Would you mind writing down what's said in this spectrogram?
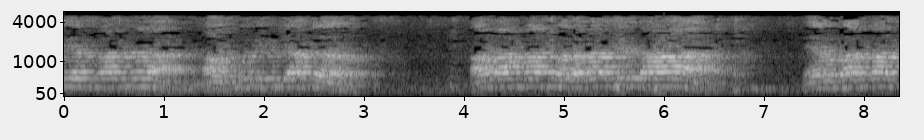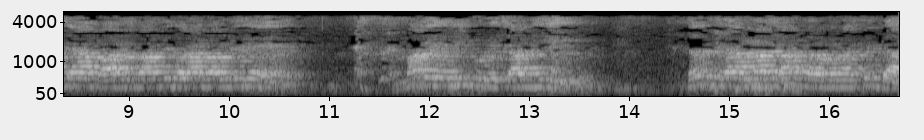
جبیرا کری جات الرحمن مہربان بادشاہ برابر دے ہمارے نبی کو بچانی سب سے اللہ جہاں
